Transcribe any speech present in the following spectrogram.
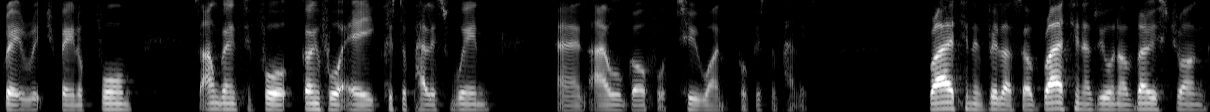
great, rich vein of form. So I'm going to for going for a Crystal Palace win, and I will go for 2 1 for Crystal Palace. Brighton and Villa. So Brighton, as we all know, very strong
